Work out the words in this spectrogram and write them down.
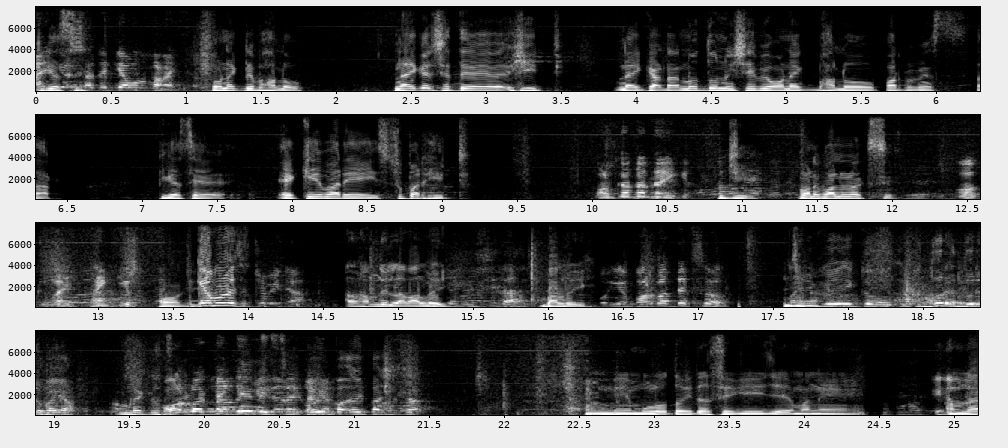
ঠিক আছে। সাথে কেমন বানাইছে? অনেকটা ভালো। নায়িকার সাথে হিট। নায়িকাটা নতুন হিসেবে অনেক ভালো পারফরমেন্স তার। ঠিক আছে? একেবারে সুপার হিট কলকাতার নায়িকা। জি অনেক ভালো লাগছে। ওকে ভাই থ্যাংক ইউ কেমন হয়েছে ছবিটা? আলহামদুলিল্লাহ ভালোই। ভালোই। বরবাদ দেখছ? একটু একটু দূরে দূরে ভাইয়া। আমরা একটু বরবাদ ওই পাশে এমনি মূলত হইতাছে কি যে মানে আমরা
